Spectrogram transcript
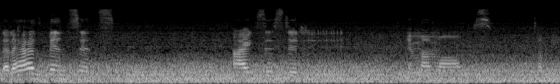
that has been since I existed in my mom's tummy.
